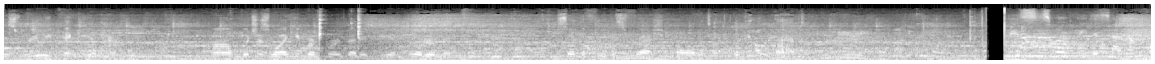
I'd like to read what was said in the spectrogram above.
is really picky apparently, um, which is why he that it be an order menu, so the food is fresh all the time. Look at all that. This is what we the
